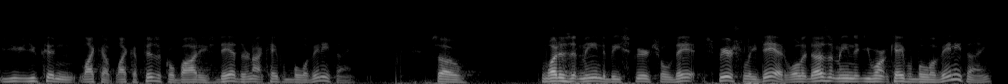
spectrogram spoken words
you, you couldn't, like a, like a physical body's dead, they're not capable of anything. So, what does it mean to be spiritual dead, spiritually dead? Well, it doesn't mean that you weren't capable of anything.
